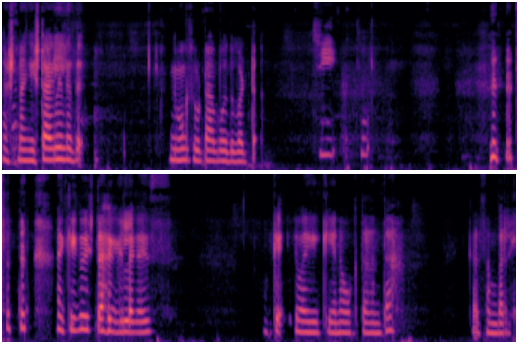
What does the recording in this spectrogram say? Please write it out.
ಅಷ್ಟು ನಂಗೆ ಇಷ್ಟ ಆಗಲಿಲ್ಲ ಅದು. ನಿಮಗೆ ಸೂಟ್ ಆಗ್ಬೋದು ಬಟ್ ಅಕ್ಕಿಗೂ ಆಕೆಗೂ ಇಷ್ಟ ಆಗಿಲ್ಲ ಗೈಸ್ ಓಕೆ ಇವಾಗ ಈಕೆ ಏನೋ ಹೋಗ್ತಾಳಂತ. ಕಳ್ಸಂಬರ್ರಿ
